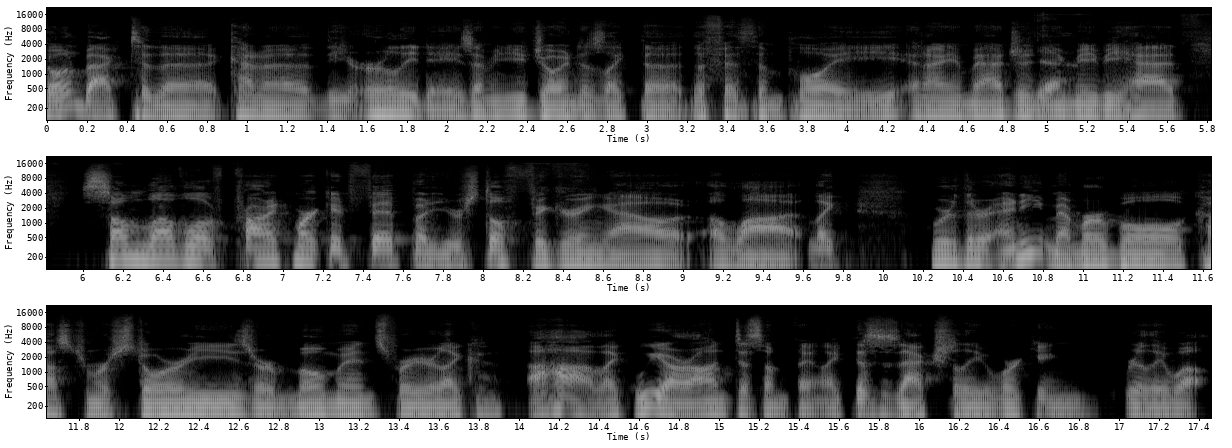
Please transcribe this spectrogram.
going back to the kind of the early days, I mean, you joined as like the, the fifth employee and I imagine yeah. you maybe had some level of product market fit, but you're still figuring out a lot. Like, were there any memorable customer stories or moments where you're like, aha, like we are onto something like this is actually working really well?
